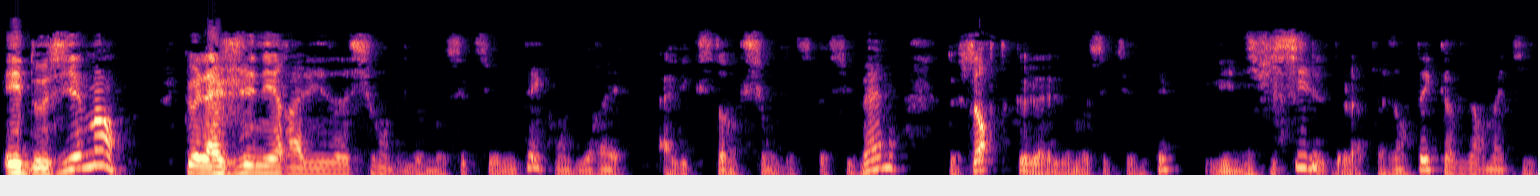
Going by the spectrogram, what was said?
et deuxièmement, que la généralisation de l'homosexualité conduirait à l'extinction de l'espèce humaine, de sorte que l'homosexualité, il est difficile de la présenter comme normative.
